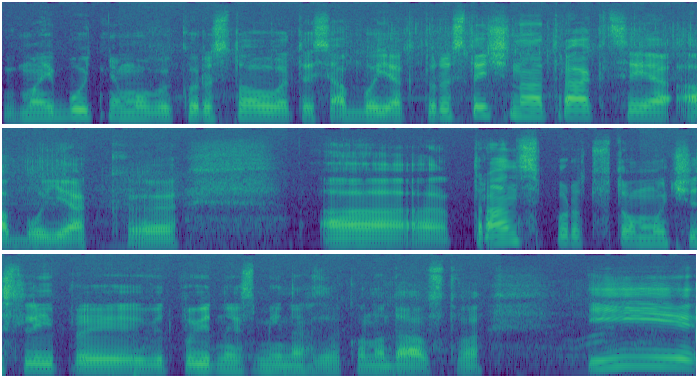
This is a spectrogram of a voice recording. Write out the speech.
в майбутньому використовуватись або як туристична атракція, або як е, е, транспорт, в тому числі при відповідних змінах законодавства. І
